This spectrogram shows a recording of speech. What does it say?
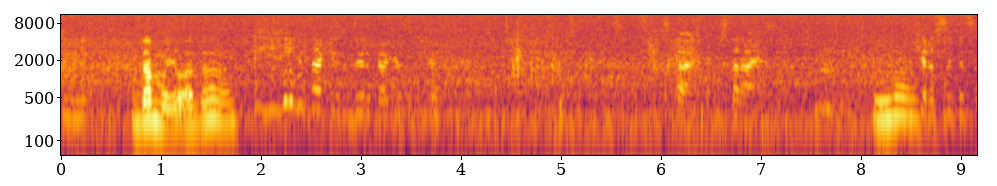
синий. До мыла, да. Так из дыр, как из. Ставит, так старается. да. Вообще рассыпется.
